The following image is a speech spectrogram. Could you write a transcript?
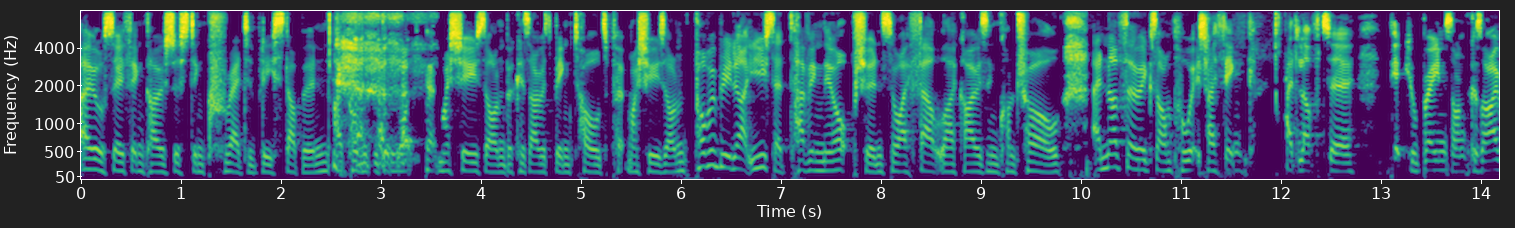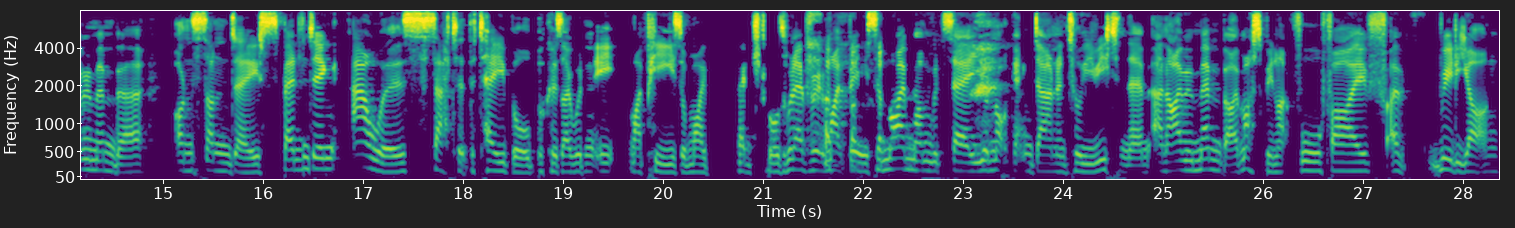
I also think I was just incredibly stubborn. I probably didn't want to put my shoes on because I was being told to put my shoes on. Probably, like you said, having the option. So I felt like I was in control. Another example, which I think I'd love to pick your brains on because I remember on Sunday spending hours sat at the table because I wouldn't eat my peas or my vegetables, whatever it might be. So my mum would say, "You're not getting down until you've eaten them." And I remember, I must have been like four or five, really young.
